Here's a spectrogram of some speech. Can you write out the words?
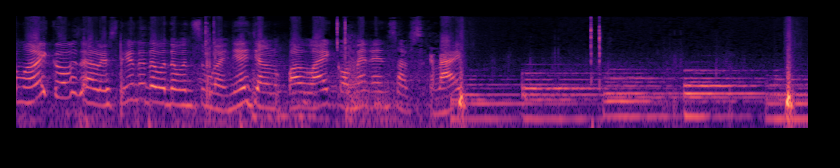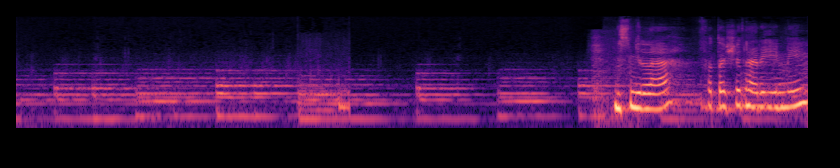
Assalamualaikum, saya Lesti Untuk teman-teman semuanya Jangan lupa like, comment, and subscribe Bismillah, photoshoot hari ini.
